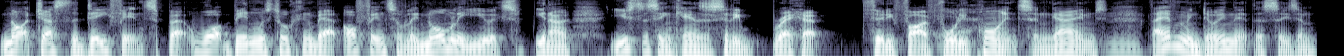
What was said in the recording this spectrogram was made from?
not just the defense, but what Ben was talking about offensively. Normally, you ex, you know used to seeing Kansas City rack up 35, 40 yeah. points in games. Mm. They haven't been doing that this season.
